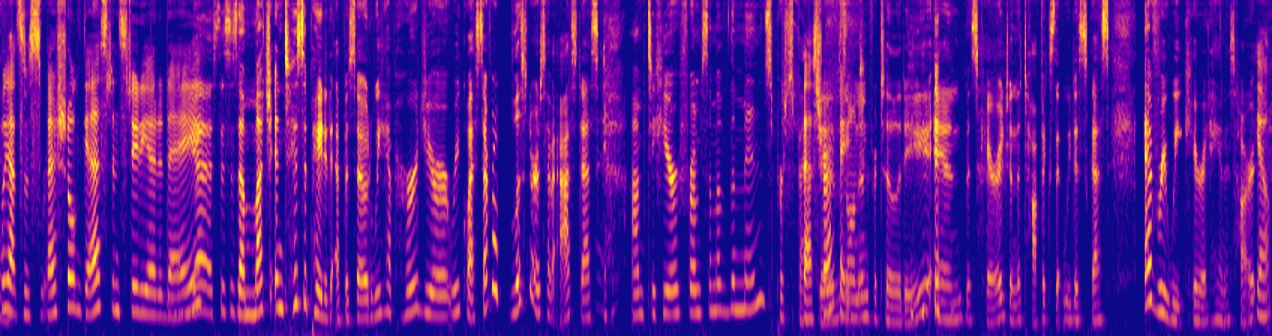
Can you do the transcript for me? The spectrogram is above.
we got some special guests in studio today. Yes, this is a much anticipated episode. We have heard your request. Several listeners have asked us um, to hear from some of the men's perspectives right. on infertility and miscarriage and the topics that we discuss every week here at Hannah's Heart. Yep.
